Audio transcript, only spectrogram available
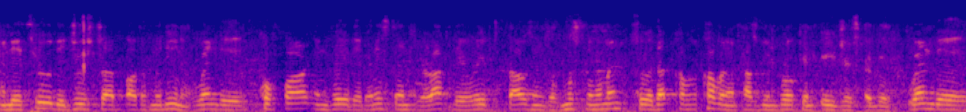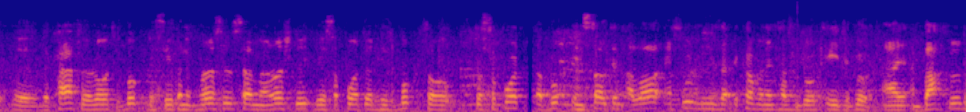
and they threw the Jewish tribe out of Medina. When the Kuffar invaded Afghanistan, Iraq, they raped thousands of Muslim women, so that covenant has been broken ages ago. When the, the, the Kafir wrote a book, the Satanic Verses, Salman Rushdie, they supported his book. So to support a book insulting Allah and Rasul means that the covenant has been broken ages ago. I am baffled,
